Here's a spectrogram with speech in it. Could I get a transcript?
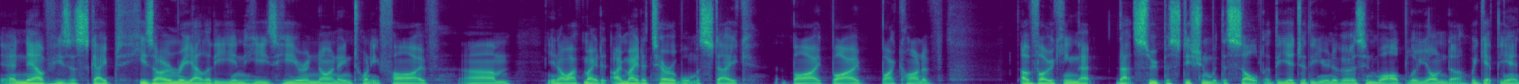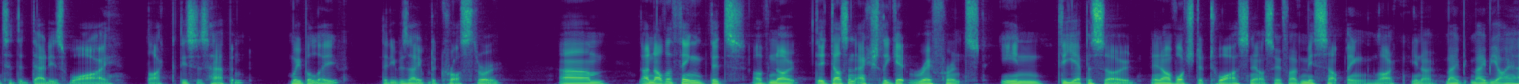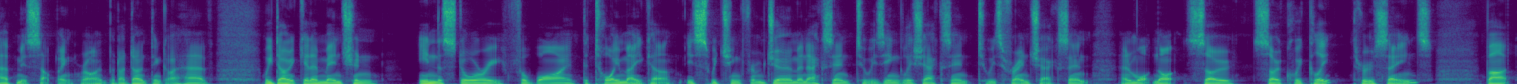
and now he's escaped his own reality and he's here in 1925 um, you know I've made it I made a terrible mistake by by by kind of evoking that that superstition with the salt at the edge of the universe in Wild Blue Yonder, we get the answer that that is why, like, this has happened. We believe that he was able to cross through. Um, another thing that's of note, it doesn't actually get referenced in the episode, and I've watched it twice now. So if I've missed something, like you know, maybe maybe I have missed something, right? But I don't think I have. We don't get a mention in the story for why the toy maker is switching from German accent to his English accent to his French accent and whatnot so so quickly through scenes. But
